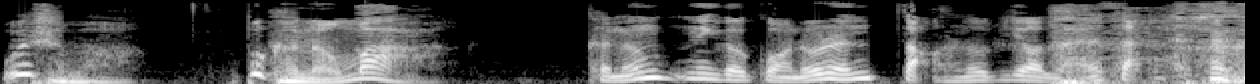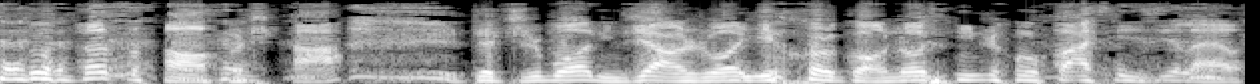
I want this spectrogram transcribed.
为什么？不可能吧？可能那个广州人早上都比较懒散。早茶，这直播你这样说，一会儿广州听众发信息来了。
